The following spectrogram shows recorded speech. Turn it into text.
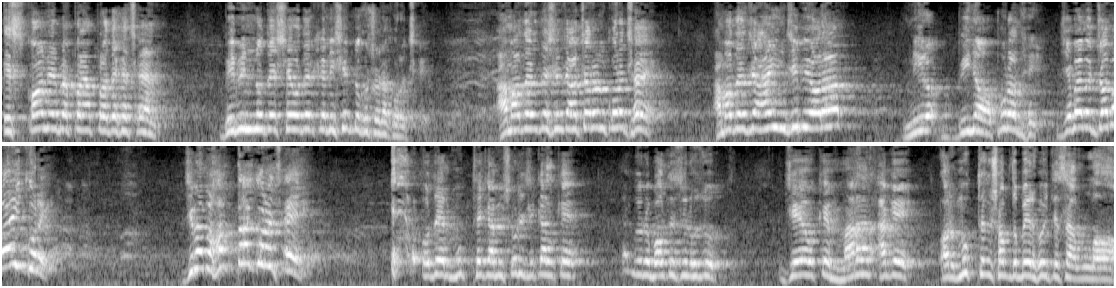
ইসকনের ব্যাপারে আপনারা দেখেছেন, বিভিন্ন দেশে ওদেরকে নিষিদ্ধ ঘোষণা করেছে। আমাদের দেশে যে আচরণ করেছে, আমাদের যে আইনজীবী ওরা বিনা অপরাধে যেভাবে জবাই করে, যেভাবে হত্যা করেছে, ওদের মুখ থেকে আমি শুনেছি কালকে, একজনে বলতেছিল, হুজুর, যে ওকে মারার আগে ওর মুখ থেকে শব্দ বের হইতেছে আল্লাহ।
